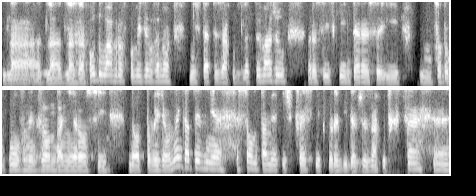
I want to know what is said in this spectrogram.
dla, dla, dla Zachodu. Ławrow powiedział, że no niestety Zachód zlekceważył rosyjskie interesy i co do głównych żądań Rosji no, odpowiedział negatywnie. Są tam jakieś kwestie, które widać, że Zachód chce e,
